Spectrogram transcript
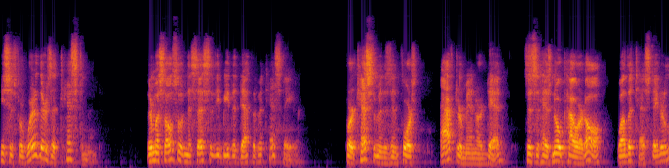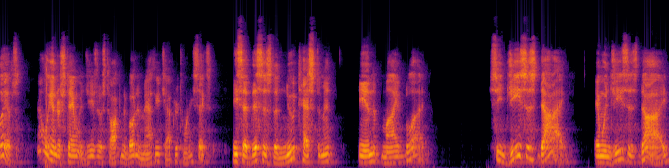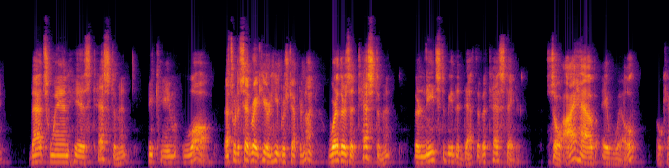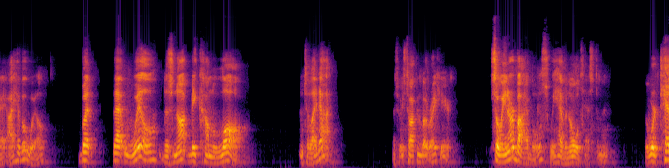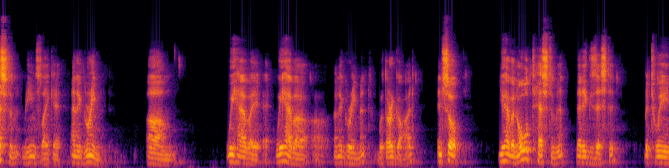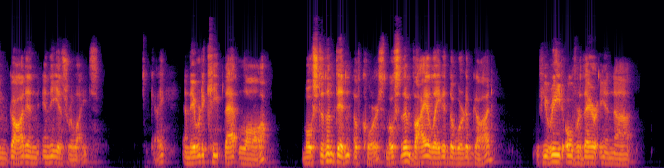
He says, For where there's a testament, there must also of necessity be the death of a testator. For a testament is enforced after men are dead, since it has no power at all while the testator lives. Now we understand what Jesus was talking about in Matthew chapter 26. He said, This is the New Testament in my blood. See, Jesus died. And when Jesus died, that's when his testament became law. That's what it said right here in Hebrews chapter 9. Where there's a testament, there needs to be the death of a testator. So I have a will, okay, I have a will, but that will does not become law until I die. That's what he's talking about right here. So in our Bibles, we have an Old Testament. The word testament means like a, an agreement. Um, we have a we have a, a an agreement with our God, and so you have an Old Testament that existed between God and, and the Israelites. Okay, and they were to keep that law. Most of them didn't, of course. Most of them violated the Word of God. If you read over there in uh,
